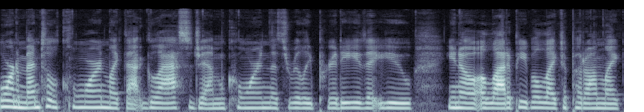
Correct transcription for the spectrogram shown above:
ornamental corn like that glass gem corn that's really pretty that you you know a lot of people like to put on like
